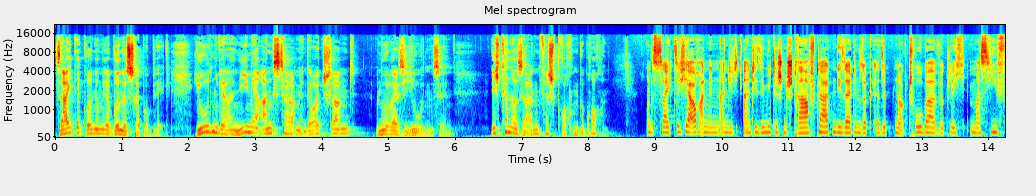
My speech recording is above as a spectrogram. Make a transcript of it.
seit der Gründung der Bundesrepublik. Juden werden nie mehr Angst haben in Deutschland, nur weil sie Juden sind. Ich kann nur sagen, versprochen, gebrochen. Und es zeigt sich ja auch an den antisemitischen Straftaten, die seit dem 7. Oktober wirklich massiv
